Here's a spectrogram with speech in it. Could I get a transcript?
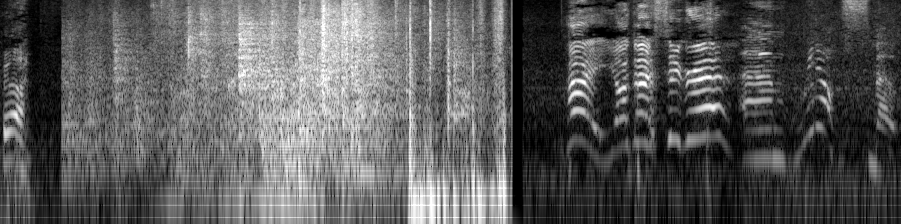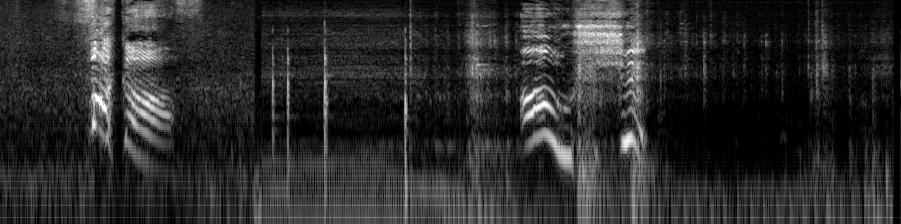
Hey, cigarette? Um, we don't smoke. Fuck off! Oh shit!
